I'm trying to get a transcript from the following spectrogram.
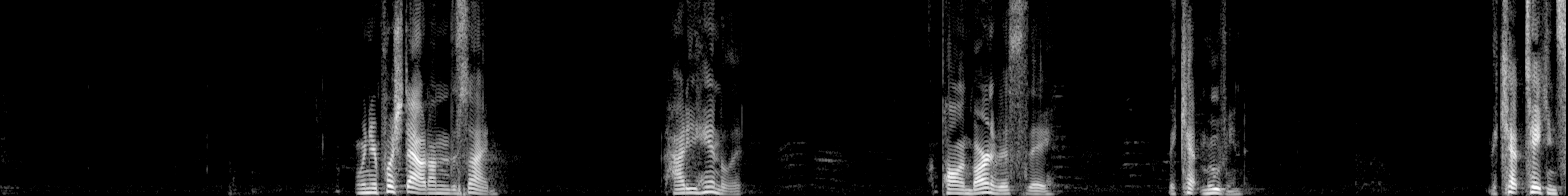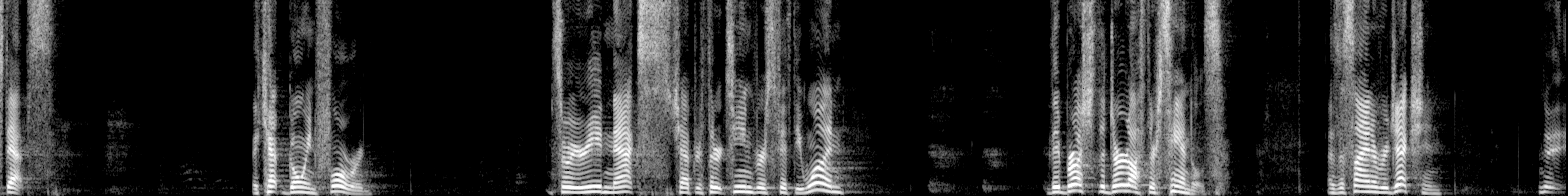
When you're pushed out on the side, how do you handle it? Paul and Barnabas, they, they kept moving. They kept taking steps. They kept going forward. So we read in Acts chapter 13, verse 51, they brushed the dirt off their sandals as a sign of rejection.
